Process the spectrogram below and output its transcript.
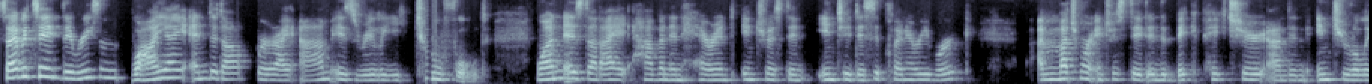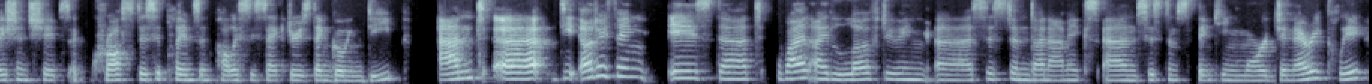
So I would say the reason why I ended up where I am is really twofold. One is that I have an inherent interest in interdisciplinary work. I'm much more interested in the big picture and in interrelationships across disciplines and policy sectors than going deep. And uh, the other thing is that while I love doing uh, system dynamics and systems thinking more generically,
